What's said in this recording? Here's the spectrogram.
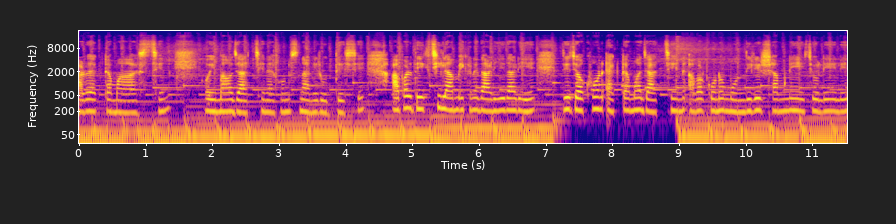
আরও একটা মা আসছেন। ওই মাও যাচ্ছেন এখন স্নানের উদ্দেশ্যে। আবার দেখছিলাম এখানে দাঁড়িয়ে দাঁড়িয়ে যে যখন একটা মা যাচ্ছেন, আবার কোনো মন্দিরের সামনে চলে এলে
